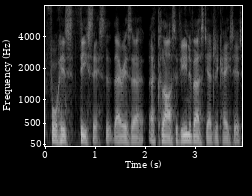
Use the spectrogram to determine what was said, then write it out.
for his thesis that there is a, a class of university educated,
